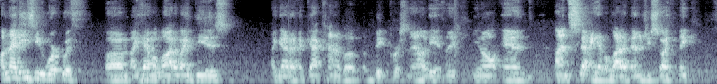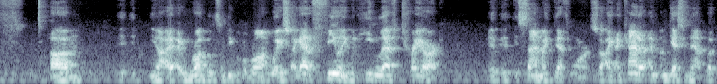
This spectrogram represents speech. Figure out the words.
I'm not easy to work with. Um, I have a lot of ideas. I got a, I got kind of a, a big personality, I think, you know, and on set I have a lot of energy. So I think, um, it, it- you know, I, I rubbed some people the wrong way. So I got a feeling when he left Treyarch, it, it, signed my death warrant. So I, I kind of, I'm, I'm guessing that, but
